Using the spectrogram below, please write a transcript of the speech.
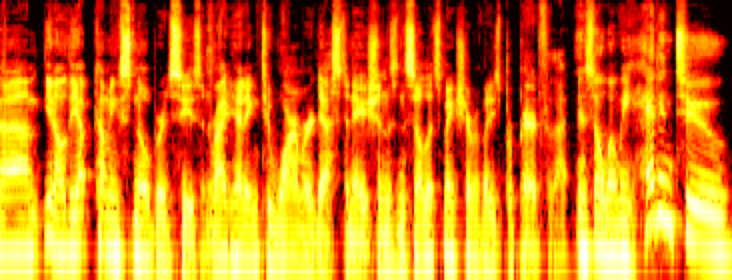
Um, you know, the upcoming snowbird season, right? Heading to warmer destinations. And so let's make sure everybody's prepared for that. And so when we head into,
